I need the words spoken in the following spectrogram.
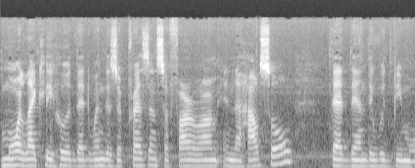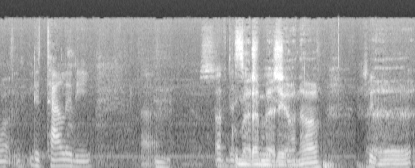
more likelihood that when there's a presence of firearm in the household, that then there would be more lethality uh, of the Madame situation. Léonard. Uh,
